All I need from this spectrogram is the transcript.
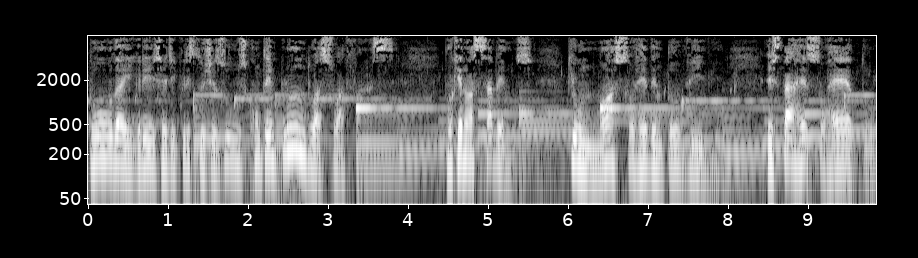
toda a Igreja de Cristo Jesus contemplando a sua face, porque nós sabemos que o nosso Redentor vive, está ressurreto,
